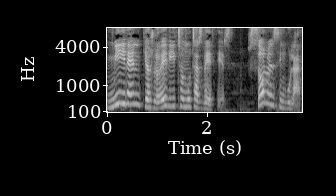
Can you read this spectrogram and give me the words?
miren que os lo he dicho muchas veces, solo en singular.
